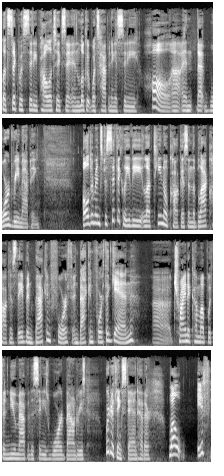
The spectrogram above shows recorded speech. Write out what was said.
Let's stick with city politics and look at what's happening at City Hall uh, and that ward remapping. Aldermen, specifically the Latino caucus and the Black caucus, they've been back and forth and back and forth again, uh, trying to come up with a new map of the city's ward boundaries. Where do things stand, Heather? Well, if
